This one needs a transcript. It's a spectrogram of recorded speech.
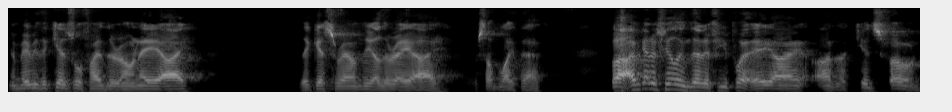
You know, maybe the kids will find their own AI that gets around the other AI or something like that. But I've got a feeling that if you put AI on a kid's phone,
